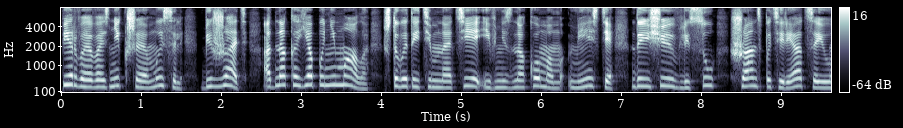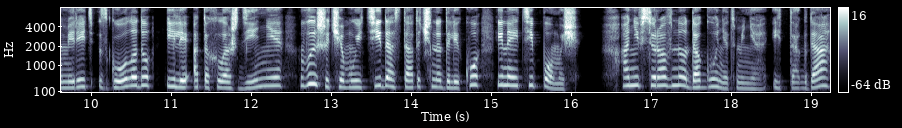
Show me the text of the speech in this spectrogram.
Первая возникшая мысль — бежать, однако я понимала, что в этой темноте и в незнакомом месте, да еще и в лесу, шанс потеряться и умереть с голоду или от охлаждения выше, чем уйти достаточно далеко и найти помощь. Они все равно догонят меня, и тогда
